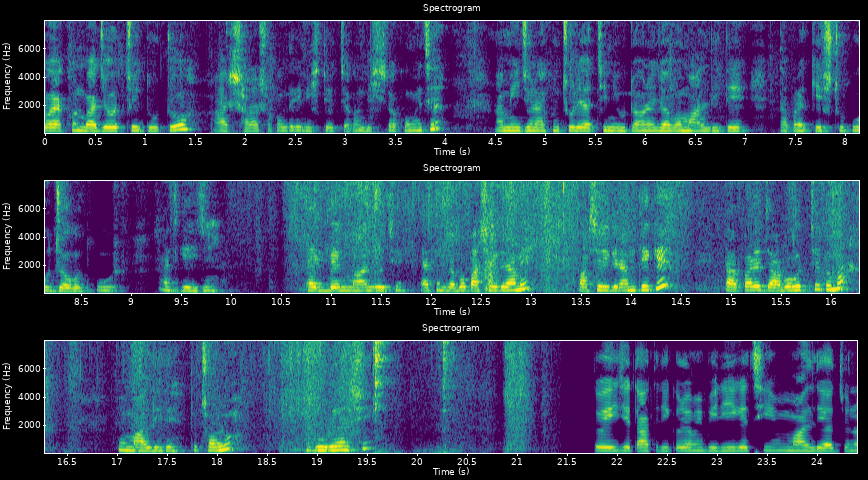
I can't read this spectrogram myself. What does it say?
তো এখন বাজে হচ্ছে দুটো আর সারা সকাল থেকে বৃষ্টি হচ্ছে, এখন বৃষ্টিটা কমেছে। আমি এই জন্য এখন চলে যাচ্ছি নিউ টাউনে যাব মাল দিতে তারপরে কেষ্টপুর, জগৎপুর। আজকে এই যে এক ব্যাগ মাল হয়েছে, এখন যাব পাশের গ্রামে, পাশের গ্রাম থেকে। তারপরে যাব হচ্ছে তোমার মাল দিতে তো চলো ঘুরে আসি। তো এই যে তাড়াতাড়ি করে আমি বেরিয়ে গেছি মাল দেওয়ার জন্য।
